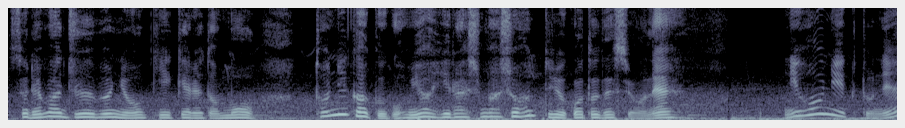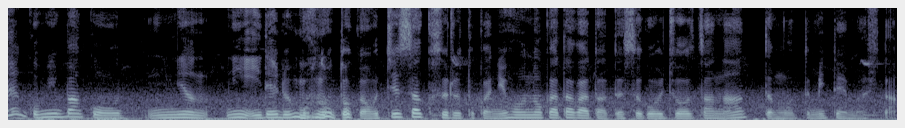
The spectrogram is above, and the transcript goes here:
それは十分に大きいけれどもとにかくゴミを減らしましょうっていうことですよね。日本に行くとねゴミ箱に入れるものとかを小さくするとか日本の方々ってすごい上手だなって思って見ていました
